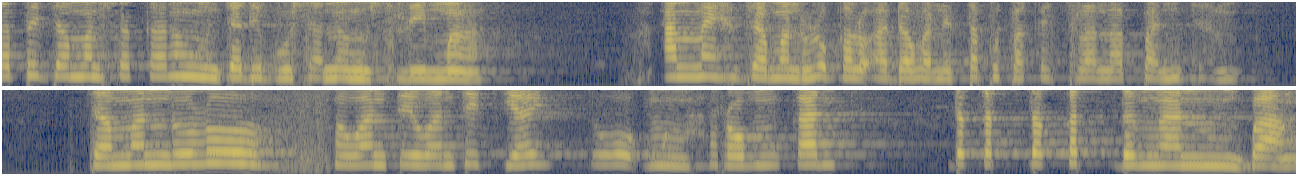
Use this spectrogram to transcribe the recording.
tapi zaman sekarang menjadi busana muslimah. Aneh zaman dulu kalau ada wanita pakai celana panjang. Zaman dulu wanti-wanti dia itu mengharamkan dekat-dekat dengan bank.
